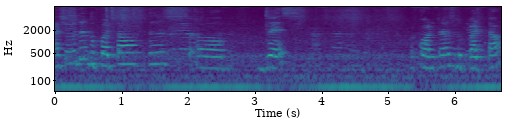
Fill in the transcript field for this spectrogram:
I'll show you the dupatta of this uh, dress. A contrast dupatta,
